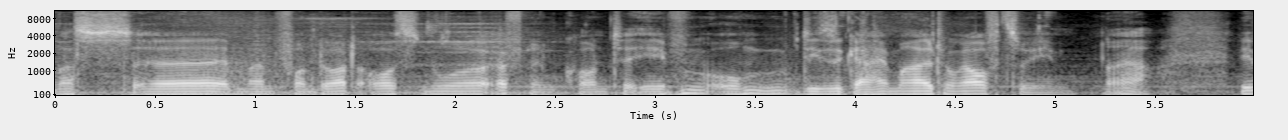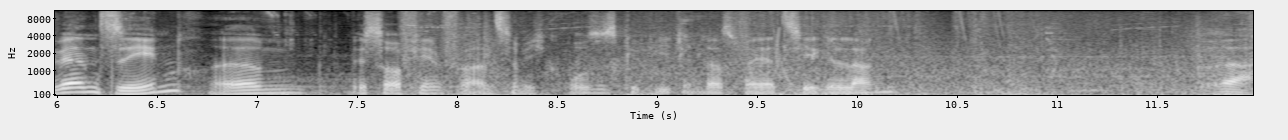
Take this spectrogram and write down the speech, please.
was äh, man von dort aus nur öffnen konnte, eben um diese Geheimhaltung aufzuheben. Naja, wir werden sehen. Ähm, ist auf jeden Fall ein ziemlich großes Gebiet, in das wir jetzt hier gelangen. Ja.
